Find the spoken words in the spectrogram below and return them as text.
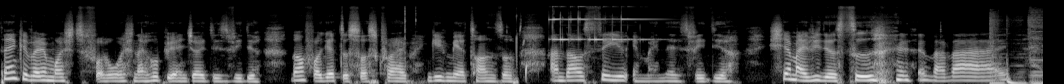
Thank you very much for watching. I hope you enjoyed this video. Don't forget to subscribe. Give me a thumbs up. And i'll see you in my next video. Share my videos too. Bye bye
